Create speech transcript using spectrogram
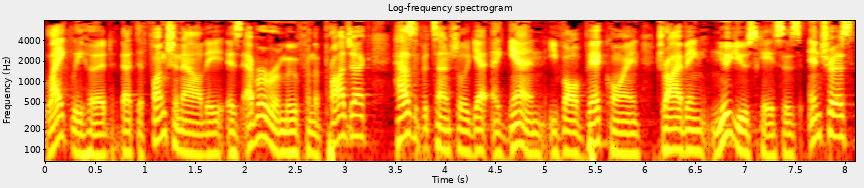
likelihood that the functionality is ever removed from the project has the potential yet again evolve Bitcoin, driving new use cases, interest,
